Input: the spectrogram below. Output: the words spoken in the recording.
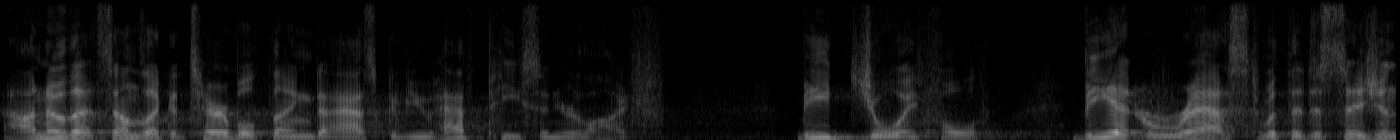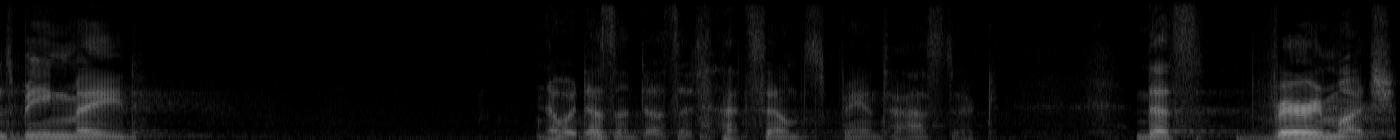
I know that sounds like a terrible thing to ask of you. Have peace in your life, be joyful be at rest with the decisions being made. No, it doesn't, does it? That sounds fantastic. That's very much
